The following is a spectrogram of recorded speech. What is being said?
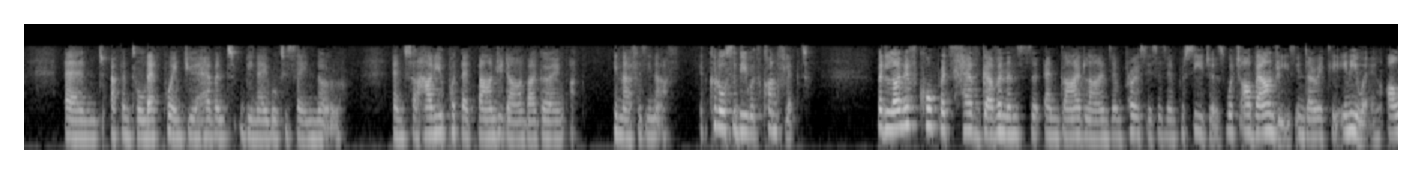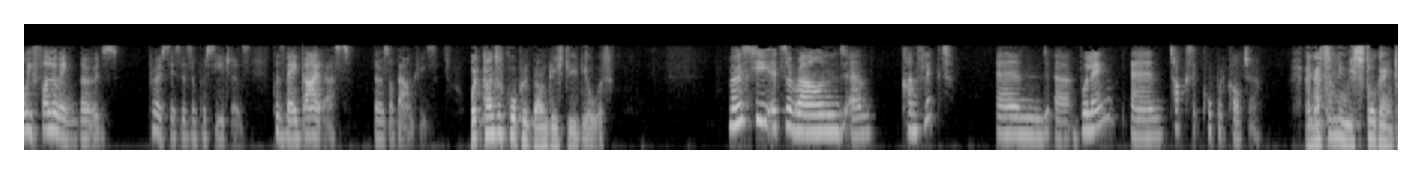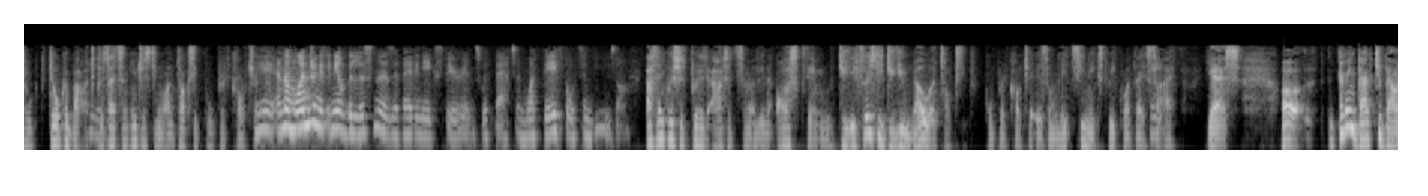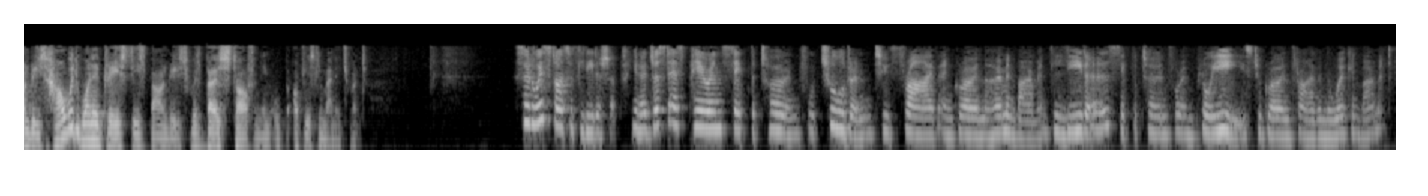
And up until that point, you haven't been able to say no. And so, how do you put that boundary down by going, ah, enough is enough? It could also be with conflict. But a lot of corporates have governance and guidelines and processes and procedures, which are boundaries indirectly anyway. Are we following those processes and procedures because they guide us. Those are boundaries. What kinds of corporate boundaries do you deal with? Mostly it's around um, conflict and uh, bullying and toxic corporate culture. And that's something we're still going to talk about because that's an interesting one, toxic corporate culture. Yeah, and I'm wondering if any of the listeners have had any experience with that and what their thoughts and views are. I think we should put it out at some of them and ask them. Do you, firstly, do you know a toxic corporate culture is? And let's see next week what they say. Yes. Well, coming back to boundaries, how would one address these boundaries with both staff and then obviously management? So it always starts with leadership. You know, just as parents set the tone for children to thrive and grow in the home environment, leaders set the tone for employees to grow and thrive in the work environment.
